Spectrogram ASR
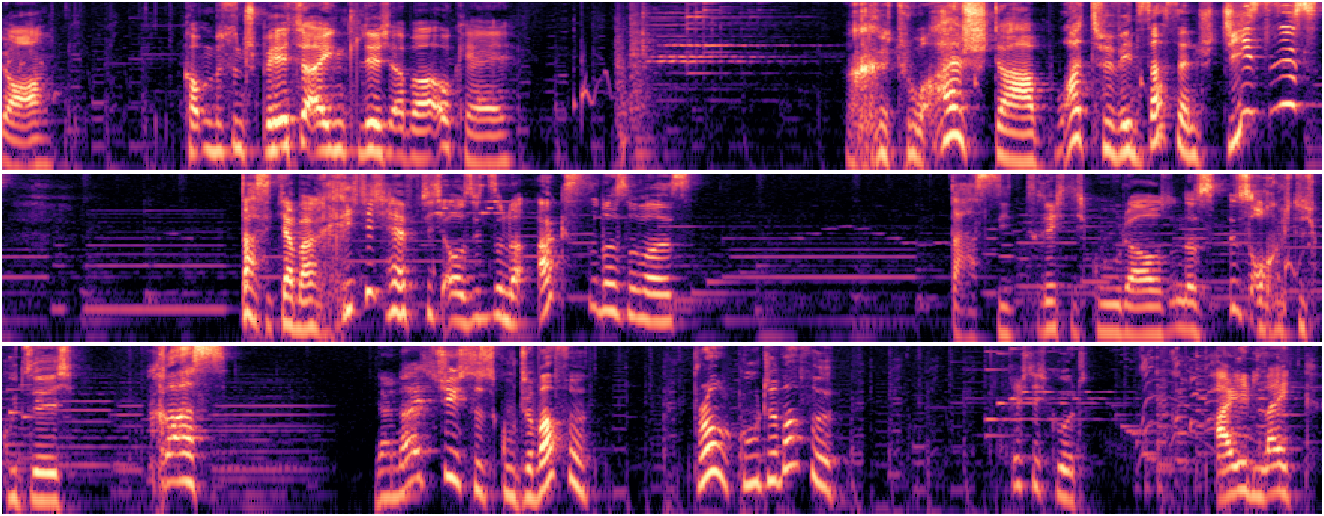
Ja. Kommt ein bisschen später eigentlich, aber okay. Ritualstab. What? Für wen ist das denn? Jesus? Das sieht ja mal richtig heftig aus, wie so eine Axt oder sowas. Das sieht richtig gut aus und das ist auch richtig gut, sehe ich. Krass. Ja, nice, Jesus. Gute Waffe. Bro, gute Waffe. Richtig gut. I like.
